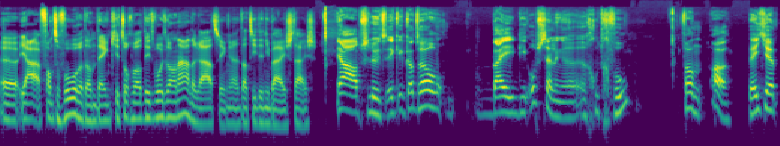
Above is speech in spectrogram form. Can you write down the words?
Eh, ja, van tevoren dan denk je toch wel, dit wordt wel een aanrating eh, dat hij er niet bij is thuis. Ja, absoluut. Ik, ik had wel bij die opstellingen een goed gevoel. Van, oh, weet je,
